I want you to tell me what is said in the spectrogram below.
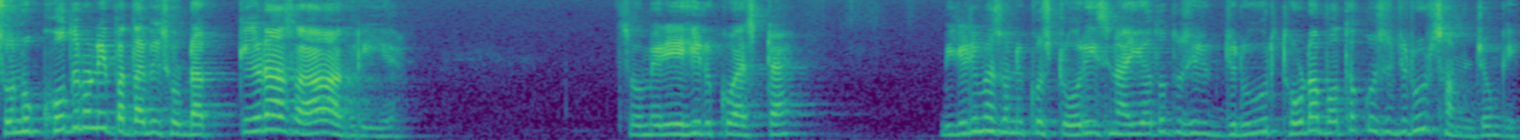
ਤੁਹਾਨੂੰ ਖੁਦ ਨੂੰ ਨਹੀਂ ਪਤਾ ਵੀ ਤੁਹਾਡਾ ਕਿਹੜਾ ਸਾਹ ਆਖਰੀ ਹੈ। ਸੋ ਮੇਰੀ ਇਹੀ ਰਿਕੁਐਸਟ ਹੈ ਵੀ ਜਿਹੜੀ ਮੈਂ ਤੁਹਾਨੂੰ ਇੱਕ ਸਟੋਰੀ ਸੁਣਾਈ ਉਹ ਤੋਂ ਤੁਸੀਂ ਜ਼ਰੂਰ ਥੋੜਾ ਬਹੁਤਾ ਕੁਝ ਜ਼ਰੂਰ ਸਮਝੋਗੇ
